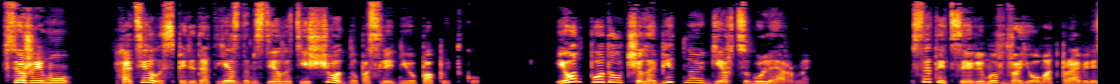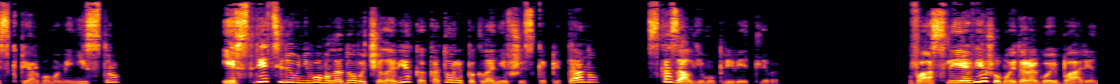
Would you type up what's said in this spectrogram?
Все же ему хотелось перед отъездом сделать еще одну последнюю попытку, и он подал челобитную герцогу Лерме. С этой целью мы вдвоем отправились к первому министру и встретили у него молодого человека, который, поклонившись капитану, сказал ему приветливо. — Вас ли я вижу, мой дорогой барин?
